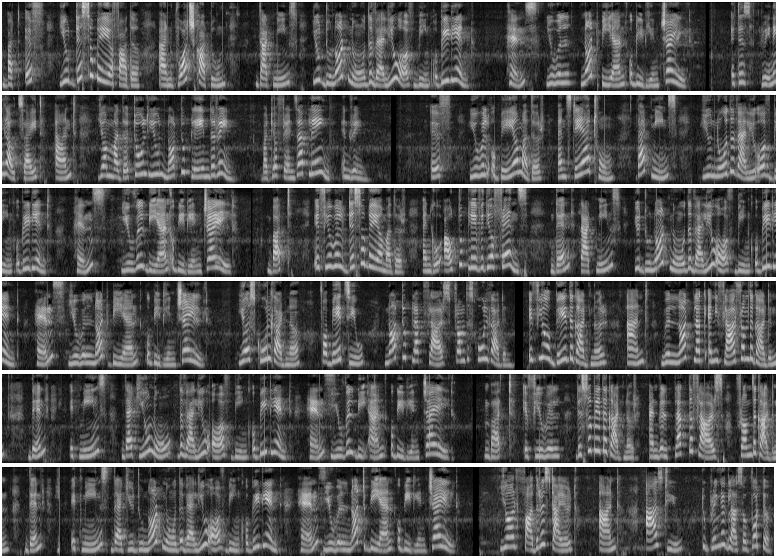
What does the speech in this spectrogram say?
But if you disobey your father and watch cartoon, that means you do not know the value of being obedient. Hence, you will not be an obedient child. It is raining outside and your mother told you not to play in the rain, but your friends are playing in rain. If you will obey your mother and stay at home, that means you know the value of being obedient. Hence, you will be an obedient child. But if you will disobey your mother and go out to play with your friends, then that means you do not know the value of being obedient. Hence, you will not be an obedient child. Your school gardener forbids you not to pluck flowers from the school garden. If you obey the gardener and will not pluck any flower from the garden, then it means that you know the value of being obedient. Hence, you will be an obedient child. But if you will disobey the gardener and will pluck the flowers from the garden, then it means that you do not know the value of being obedient. Hence, you will not be an obedient child. Your father is tired and asked you to bring a glass of water.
